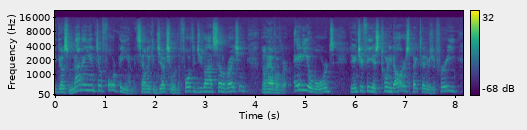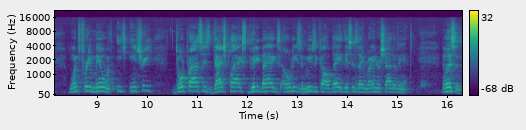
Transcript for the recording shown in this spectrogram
It goes from 9 a.m. till 4 p.m. It's held in conjunction with the 4th of July celebration. They'll have over 80 awards. The entry fee is $20. Spectators are free. One free meal with each entry. Door prizes, dash plaques, goodie bags, oldies, and music all day. This is a rain or shine event. Now listen,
